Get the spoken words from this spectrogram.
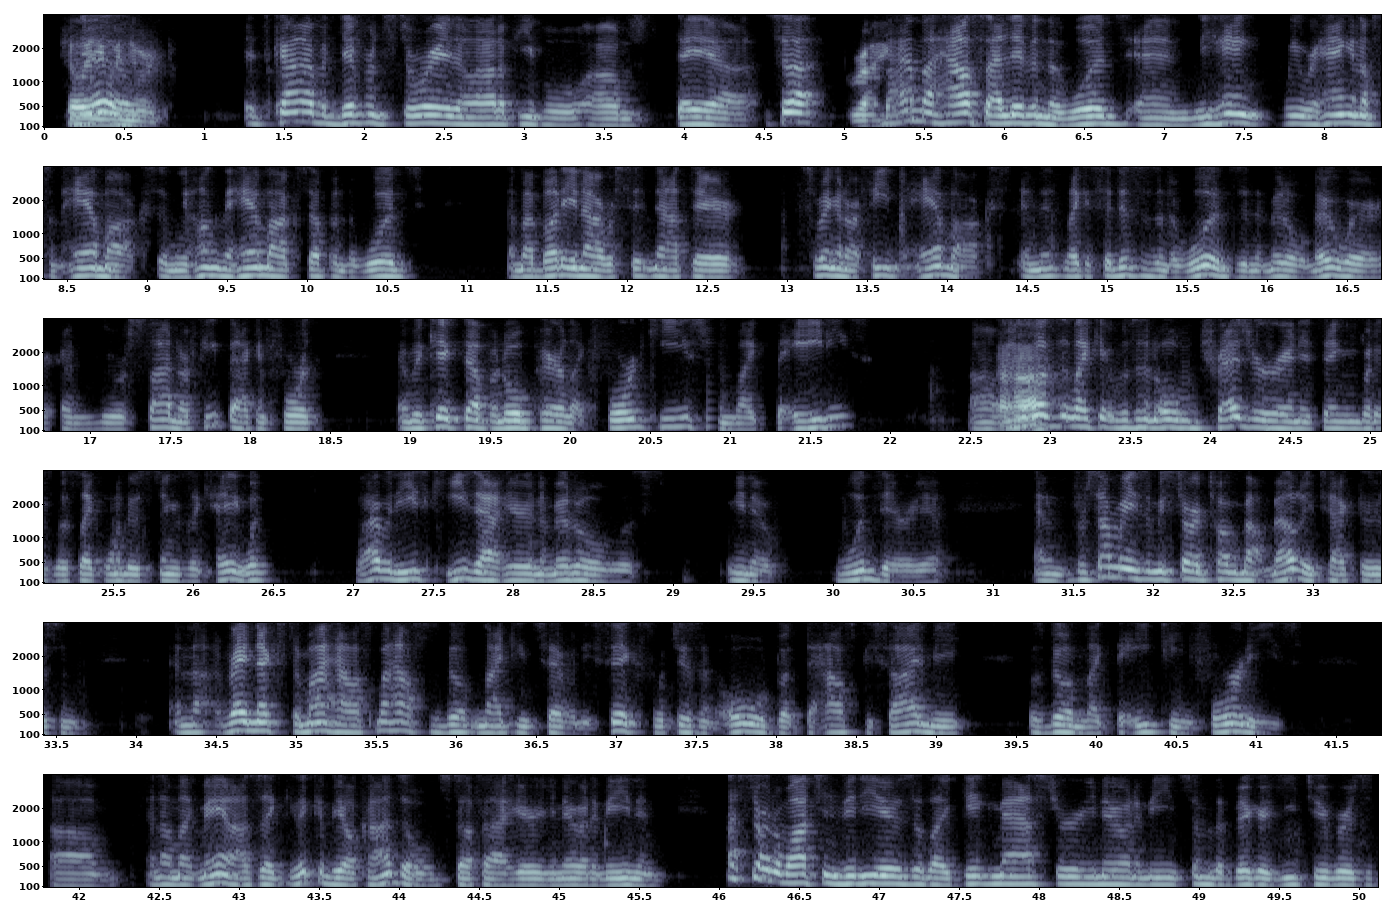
show you when you were, It's kind of a different story than a lot of people. Um, they uh, so right? behind my house i live in the woods and we hang we were hanging up some hammocks and we hung the hammocks up in the woods and my buddy and i were sitting out there swinging our feet in the hammocks and then, like i said this is in the woods in the middle of nowhere and we were sliding our feet back and forth and we kicked up an old pair of like ford keys from like the 80s um, Uh-huh. it wasn't like it was an old treasure or anything but it was like one of those things like hey what why were these keys out here in the middle of this you know woods area and for some reason we started talking about metal detectors and and right next to my house, my house was built in 1976, which isn't old, but the house beside me was built in like the 1840s. Um, and I'm like, man, I was like, there could be all kinds of old stuff out here, you know what I mean? And I started watching videos of like Gigmaster, you know what I mean? Some of the bigger YouTubers.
